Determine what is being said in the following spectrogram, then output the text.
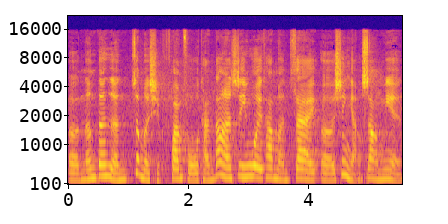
呃能登人这么喜欢佛坛？当然是因为他们在呃信仰上面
